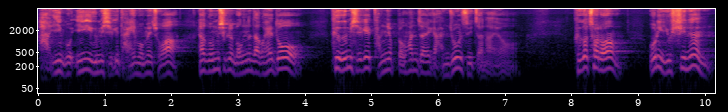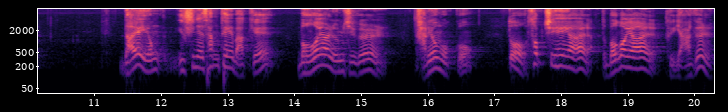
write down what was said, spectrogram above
아, 이, 뭐, 이 음식이 나의 몸에 좋아. 라고 음식을 먹는다고 해도 그 음식이 당뇨병 환자에게 안 좋을 수 있잖아요. 그것처럼 우리 육신은 나의 영, 육신의 상태에 맞게 먹어야 할 음식을 가려 먹고 또 섭취해야 할, 또 먹어야 할 그 약을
